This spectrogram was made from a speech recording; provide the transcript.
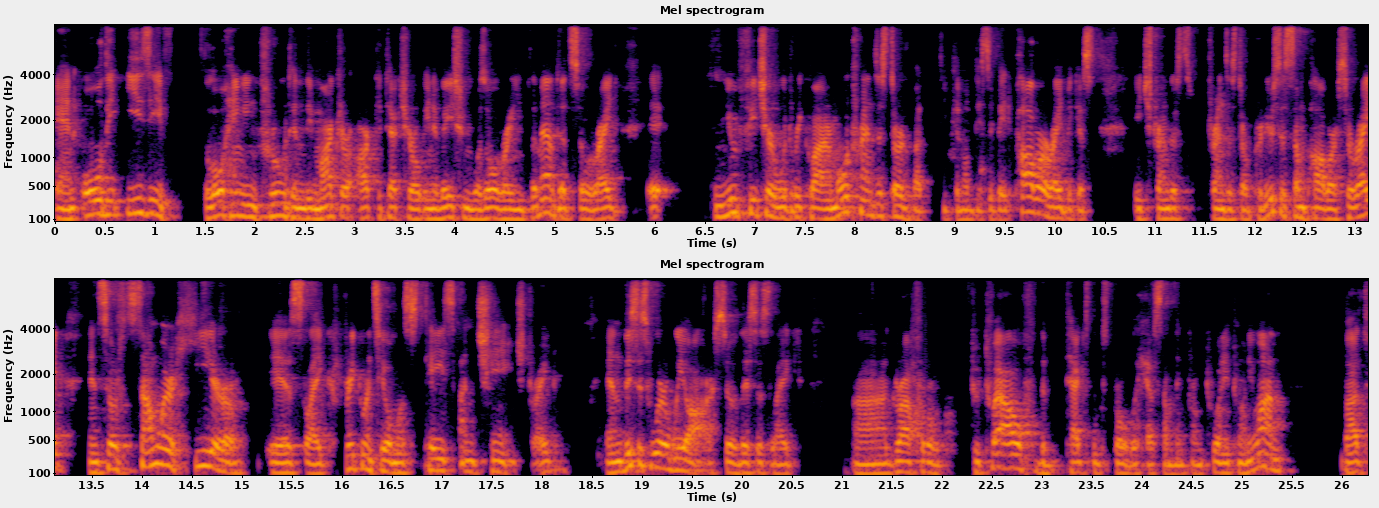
and all the easy low hanging fruit in the micro architectural innovation was already implemented. So, right, new feature would require more transistors, but you cannot dissipate power, right? Because each transistor produces some power. So, right. And so somewhere here is like frequency almost stays unchanged, right? And this is where we are. So this is like uh, graph for 212. The textbooks probably have something from 2021. But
